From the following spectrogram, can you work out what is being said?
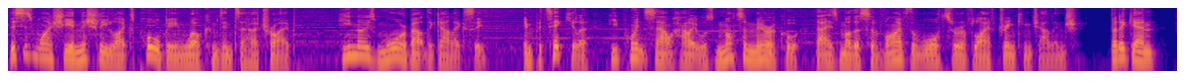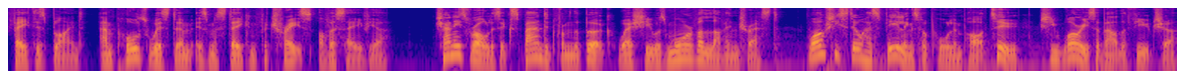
This is why she initially likes Paul being welcomed into her tribe. He knows more about the galaxy. In particular, he points out how it was not a miracle that his mother survived the Water of Life drinking challenge. But again, faith is blind, and Paul's wisdom is mistaken for traits of a saviour. Chani's role is expanded from the book, where she was more of a love interest. While she still has feelings for Paul in part 2, she worries about the future.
